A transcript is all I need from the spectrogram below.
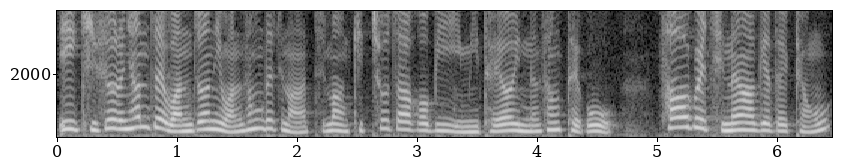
이 기술은 현재 완전히 완성되진 않았지만 기초 작업이 이미 되어 있는 상태고 사업을 진행하게 될 경우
